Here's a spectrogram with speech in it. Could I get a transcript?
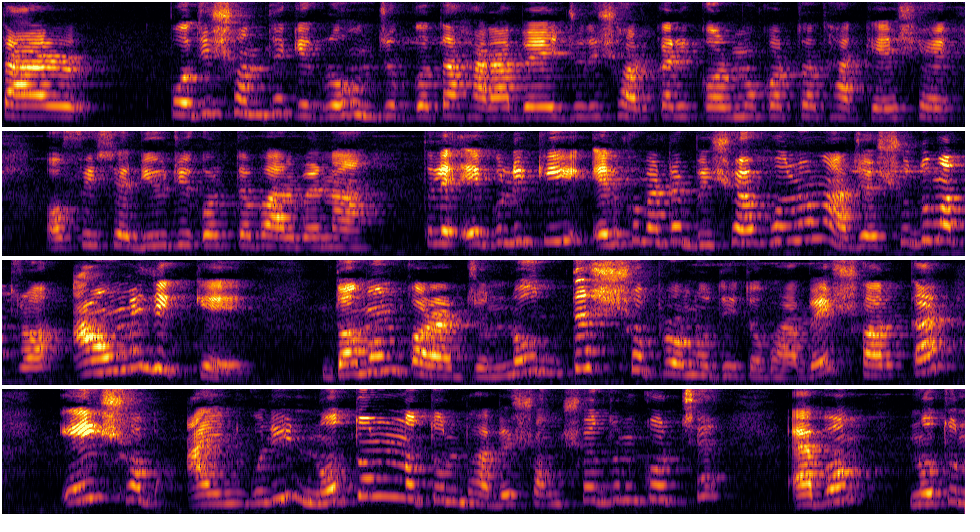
তার পজিশন থেকে গ্রহণযোগ্যতা হারাবে। যদি সরকারি কর্মকর্তা থাকে, সে অফিসে ডিউটি করতে পারবে না। তাহলে এগুলি কি এরকম একটা বিষয় হলো না যে শুধুমাত্র আওয়ামী লীগকে দমন করার জন্য উদ্দেশ্য প্রণোদিতভাবে সরকার এই সব আইনগুলি নতুন নতুনভাবে সংশোধন করছে এবং নতুন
